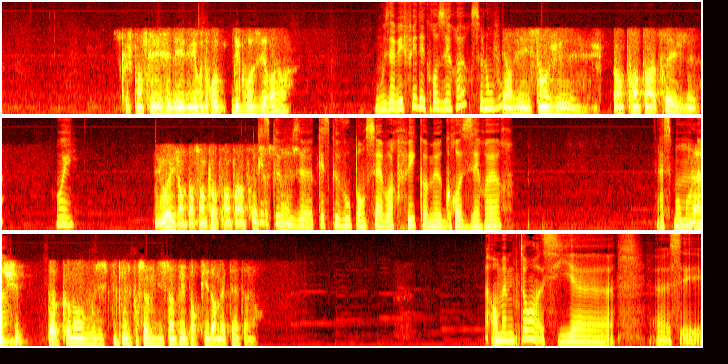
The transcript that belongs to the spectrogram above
Parce que je pense que j'ai fait des, des grosses erreurs. Vous avez fait des grosses erreurs, selon vous? En vieillissant, en 30 ans après, je... Oui. Oui, j'en pense encore 30 ans après. Qu'est-ce que, vous, euh, qu'est-ce que vous pensez avoir fait comme euh, grosses erreurs à ce moment-là ben, Je sais pas comment vous expliquer. C'est pour ça que je vous dis c'est un peu éparpillé dans ma tête. Alors. En même temps, si euh, euh,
